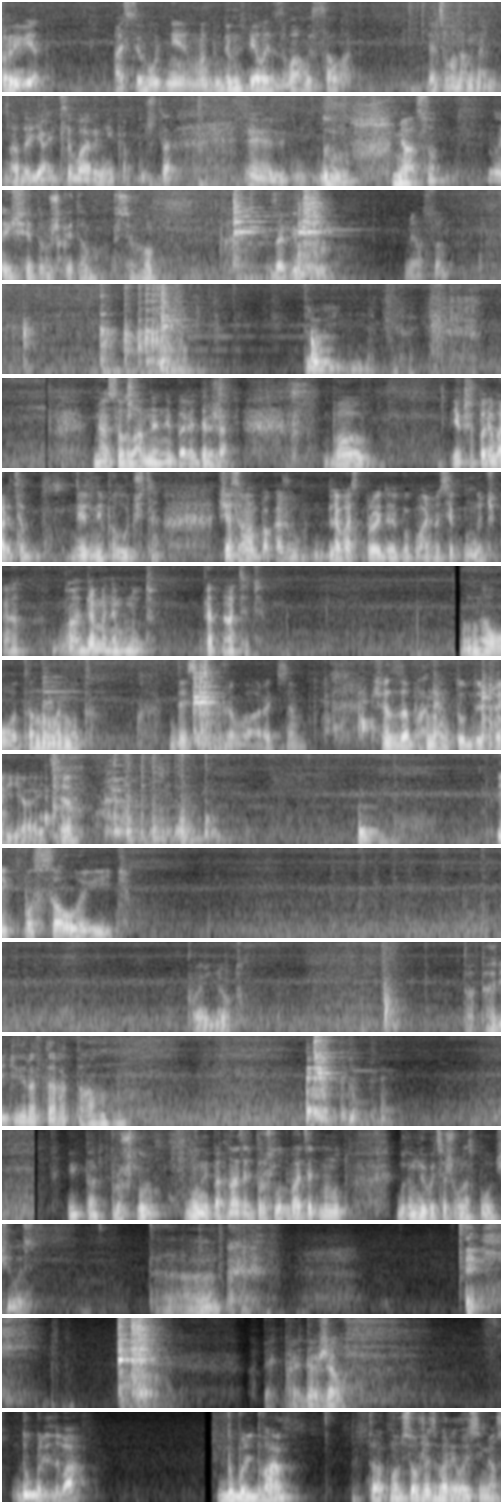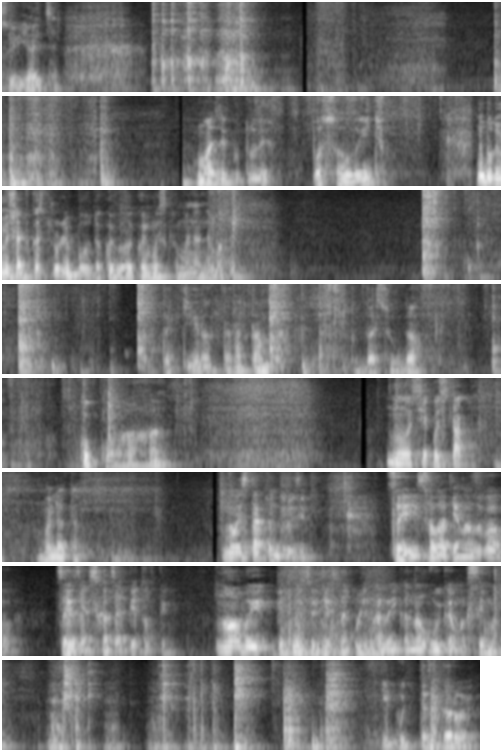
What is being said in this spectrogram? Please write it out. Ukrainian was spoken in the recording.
Привіт! А сьогодні ми будемо робити з вами салат. Для цього нам треба яйця варені, капуста, е, м'ясо, ну і ще трошки там всього. Закидаємо м'ясо. М'ясо головне не передержати, бо якщо перевариться, не, не вийде. Зараз я вам покажу. Для вас пройде буквально секундочка, ну а для мене минут 15. Ну от воно минут 10 вже вариться. Зараз запхнемо туди вже яйця. І посолить. Пойдет. Татарира таратам. І так пройшло, ну не 15, пройшло 20 минут. Будемо дивитися, що в нас вийшло. Так. Опять передержав. Дубль 2. Дубль 2. Так, ну все вже зварилось, і м'ясо, і яйця. Мазику туди посолить. Ну, буду мішати в каструлю, бо такої великої миски в мене нема. Такіра, таратам. Туди-сюди. Ку-ку-га-га. Ну, ось якось так. Малята. Ну, ось так от, друзі. Цей салат я назвав Цезарь з Хацапетовки. Ну, а ви підписуйтесь на кулінарний канал Вуйка Максима. І будьте здорові!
